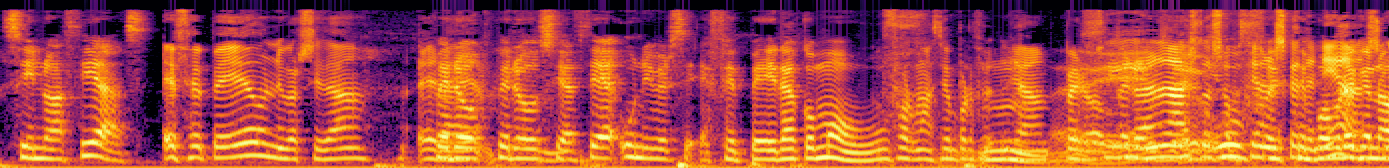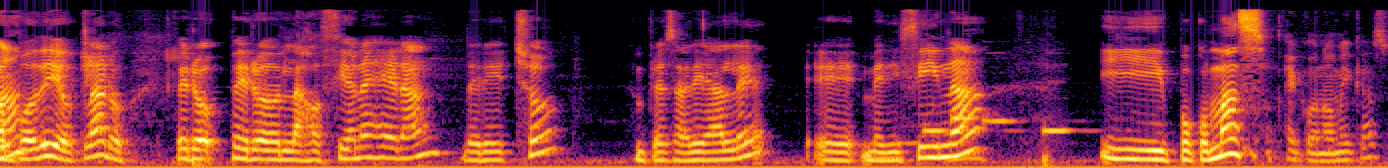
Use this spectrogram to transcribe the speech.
si no hacías FP o universidad. Era- Pero, pero si hacía universidad, FP era como uf, Formación profe- mm, pero- pero eran las dos uf, opciones este que pobre tenías, que no, ha podido, claro. Pero, pero las opciones eran derecho, empresariales, eh, medicina y poco más. económicas.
